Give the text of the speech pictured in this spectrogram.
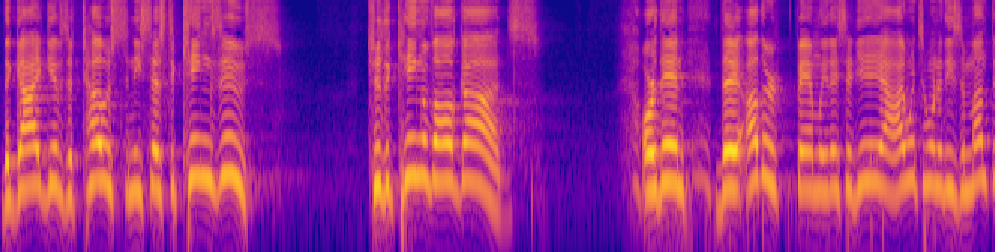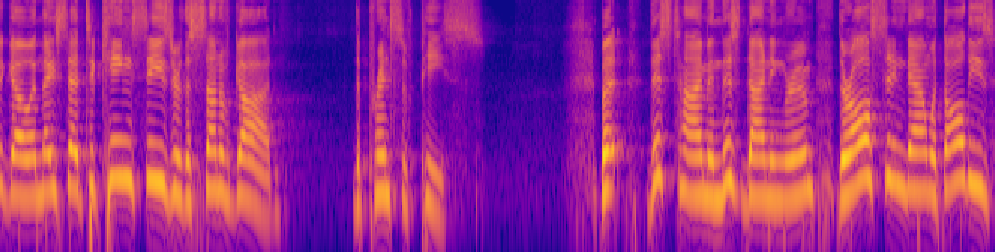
the guy gives a toast and he says, To King Zeus, to the King of all gods. Or then the other family, they said, Yeah, yeah, I went to one of these a month ago, and they said, To King Caesar, the Son of God, the Prince of Peace. But this time in this dining room, they're all sitting down with all these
